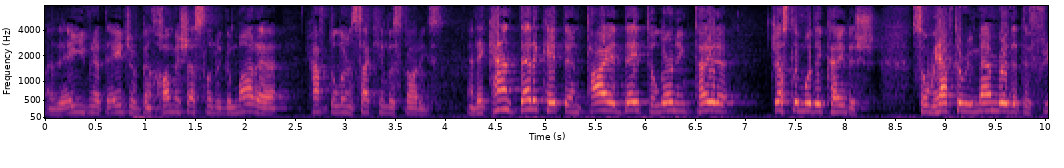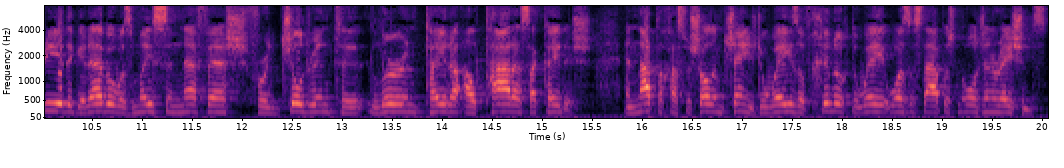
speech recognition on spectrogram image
even at the age of Ben Chomish Esler Gemara, have to learn secular studies. And they can't dedicate the entire day to learning Torah, just Lemudei Kodesh. So we have to remember that the Frierdiker Rebbe was Meisen Nefesh for children to learn Torah al Taras HaKodesh, and not to Chas Shalom change the ways of Chinuch, the way it was established in all generations.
